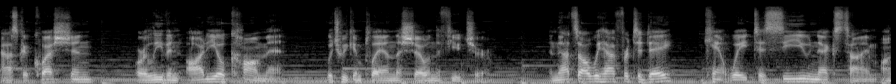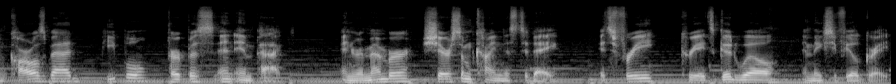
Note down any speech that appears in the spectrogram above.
ask a question, or leave an audio comment, which we can play on the show in the future. And that's all we have for today. Can't wait to see you next time on Carlsbad People, Purpose, and Impact. And remember, share some kindness today. It's free, creates goodwill, and makes you feel great.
